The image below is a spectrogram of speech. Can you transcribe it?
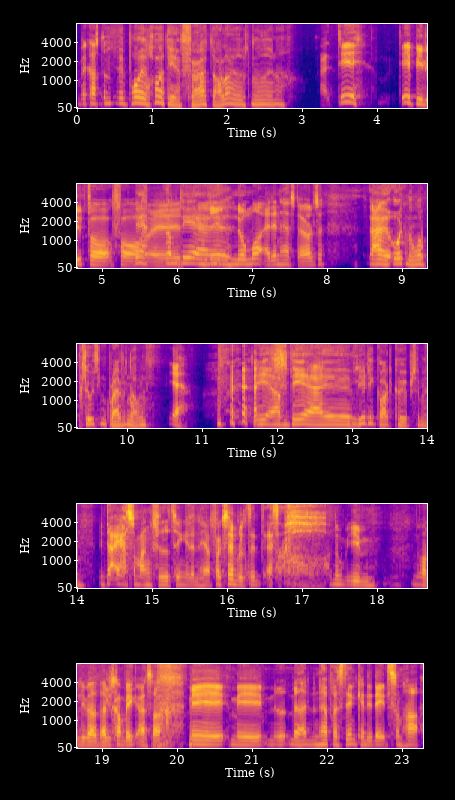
Hvad koster den? Jeg, prøver, jeg tror, det er 40 dollar eller sådan noget. Eller? Ja, det, det er billigt for, for ja, øh, jamen, det er, ni øh, numre af den her størrelse. Nej, otte numre plus en graphic novel. Ja. det er, det er øh, virkelig godt køb, simpelthen. Men der er så mange fede ting i den her. For eksempel, altså, oh, nu, vi, nu har det lige været valgkamp, ikke? Altså, med, med, med, med den her præsidentkandidat, som har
